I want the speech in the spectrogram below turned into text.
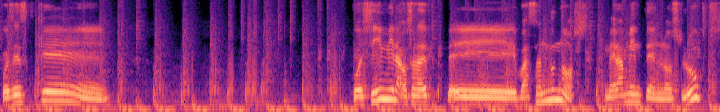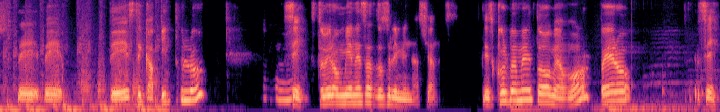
Pues es que. Pues sí, mira, o sea, eh, basándonos meramente en los looks de, este capítulo, sí, estuvieron bien esas dos eliminaciones. Discúlpeme todo mi amor, pero sí,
